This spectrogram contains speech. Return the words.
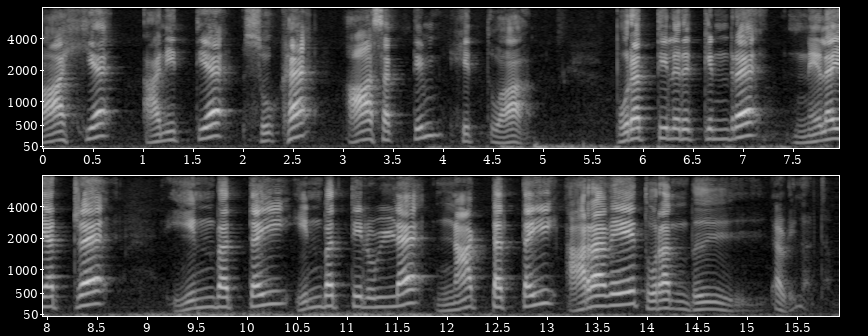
பாஹ்ய அனித்ய சுக ஆசக்திம் ஹித்வா. புறத்திலிருக்கின்ற நிலையற்ற இன்பத்தை இன்பத்திலுள்ள நாட்டத்தை அறவே துறந்து அப்படின்னு அர்த்தம்.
